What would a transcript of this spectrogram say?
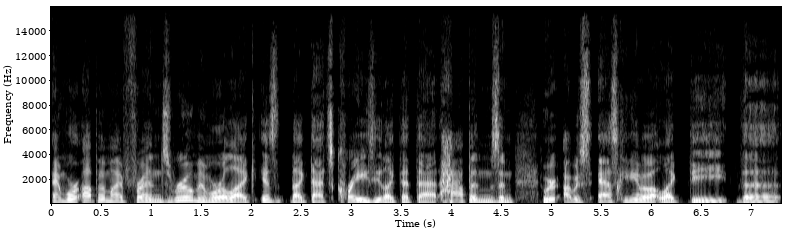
and we're up in my friend's room and we're like, isn't like that's crazy, like that that happens. And we're I was asking him about like the the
